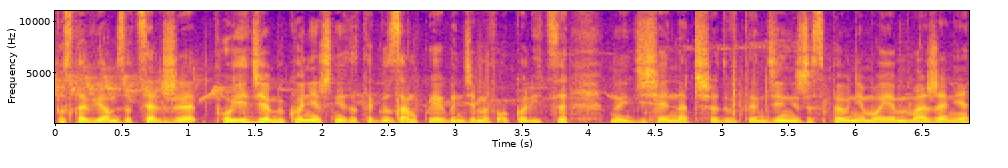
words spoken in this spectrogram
postawiłam za cel, że pojedziemy koniecznie do tego zamku, jak będziemy w okolicy. No i dzisiaj nadszedł ten dzień, że spełnię moje marzenie.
